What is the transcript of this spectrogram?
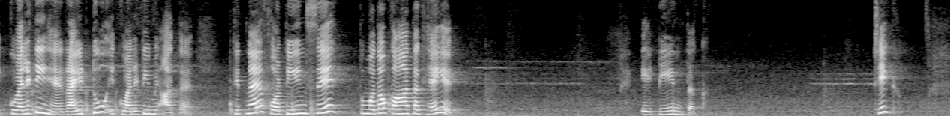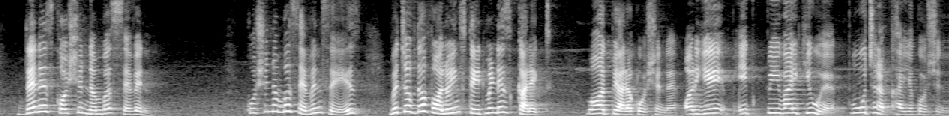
इक्वालिटी है राइट टू इक्वालिटी में आता है। कितना है? 14 से, तुम बताओ कहाँ तक है ये? 18 तक। ठीक? Then is question number seven question number seven says which of the following statement is correct बहुत प्यारा क्वेश्चन है। और ये एक पी वाई क्यू है। पूछ रखा है ये क्वेश्चन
